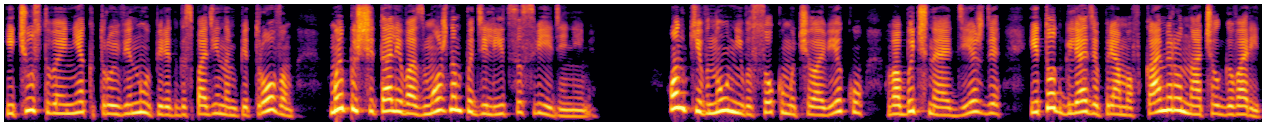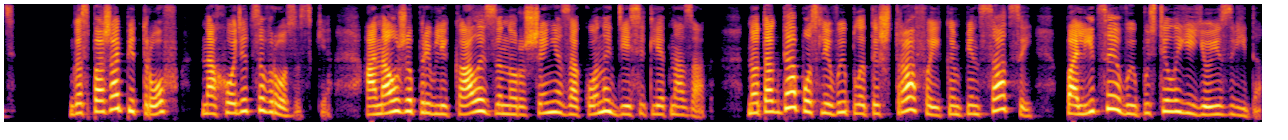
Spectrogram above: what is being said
и чувствуя некоторую вину перед господином Петровым, мы посчитали возможным поделиться сведениями. Он кивнул невысокому человеку в обычной одежде, и тот, глядя прямо в камеру, начал говорить. Госпожа Петров находится в розыске. Она уже привлекалась за нарушение закона 10 лет назад. Но тогда, после выплаты штрафа и компенсаций, полиция выпустила ее из вида.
